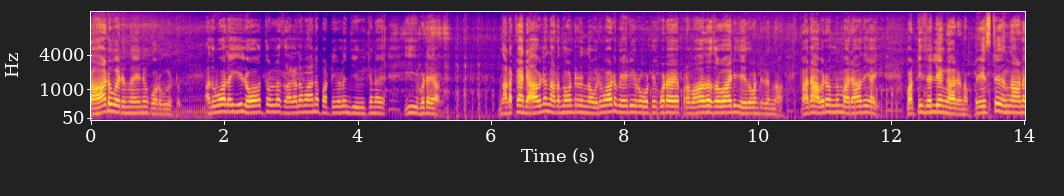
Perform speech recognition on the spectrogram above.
കാട് വരുന്നതിനും കുറവ് കിട്ടും. അതുപോലെ ഈ ലോകത്തുള്ള സകലമാന പട്ടികളും ജീവിക്കുന്ന ഈ ഇവിടെയാണ്. നടക്കാൻ രാവിലെ നടന്നുകൊണ്ടിരുന്ന ഒരുപാട് പേര് ഈ റോട്ടിൽ കൂടെ പ്രഭാത സവാരി ചെയ്തുകൊണ്ടിരുന്ന. കാരണം അവരൊന്നും വരാതെയായി. പട്ടിശല്യം കാരണം. വേസ്റ്റ് നിന്നാണ്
